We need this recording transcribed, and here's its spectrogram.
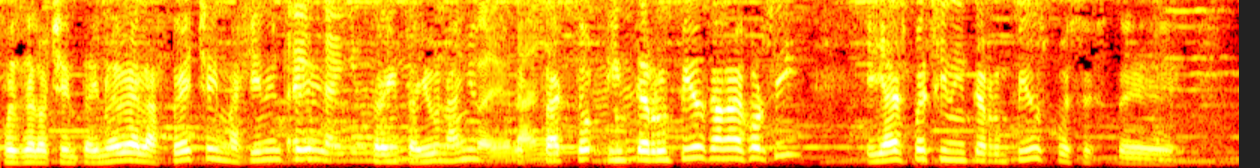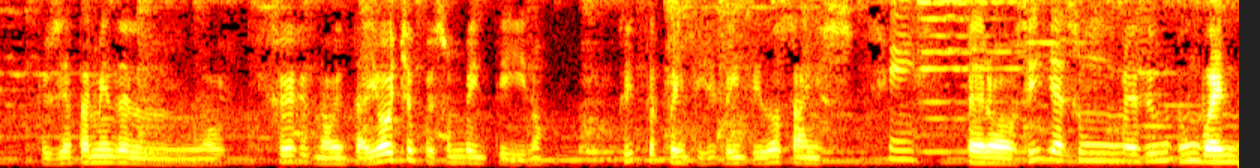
pues del 89 a la fecha, imagínense, 31 31, años, 31 años. exacto, interrumpidos a lo mejor sí, y ya después sin interrumpidos, pues este, pues ya también del 98, pues son 20, ¿no? Sí, 20 22 años. Sí. Pero sí, ya es un, es un, un buen.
